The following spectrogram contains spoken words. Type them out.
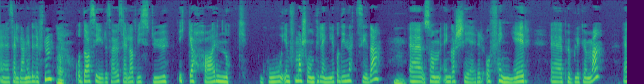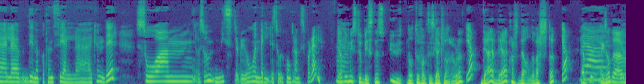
eh, selgeren i bedriften. Og da sier det seg jo selv at hvis du ikke har nok god informasjon tilgjengelig på din nettside, Mm. eh, som engasjerer og fenger eh, publikummet, eh, eller dine potensielle kunder, så, mm, så mister du jo en veldig stor konkurransefordel. Ja, du mister jo business uten at du faktisk er klar over det. Ja. Det, er, det er kanskje det aller verste. Ja, det er, sant? Det er,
